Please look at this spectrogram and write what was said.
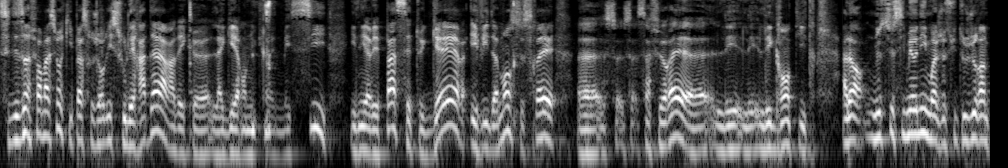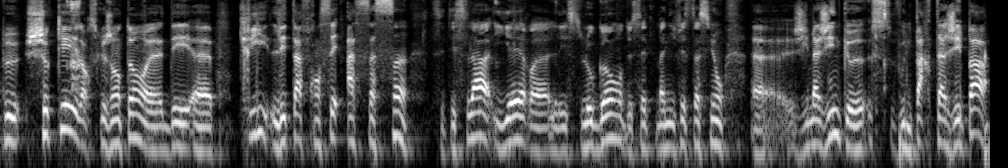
C'est des informations qui passent aujourd'hui sous les radars avec euh, la guerre en Ukraine. Mais si il n'y avait pas cette guerre, évidemment, ce serait, euh, ça, ferait euh, les, grands titres. Alors, Monsieur Simeoni, moi, je suis toujours un peu choqué lorsque j'entends des cris "l'État français assassin". C'était cela hier, les slogans de cette manifestation. J'imagine que vous ne partagez pas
